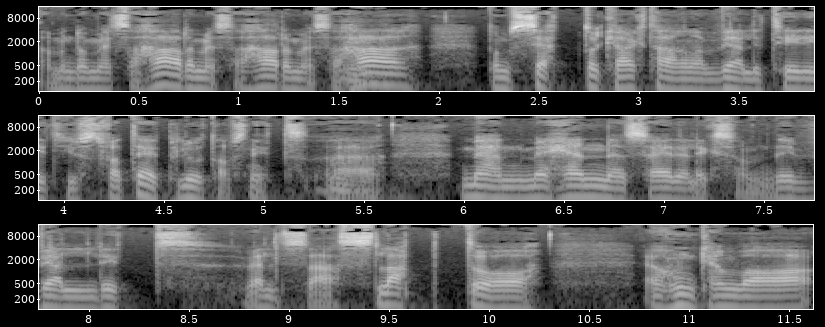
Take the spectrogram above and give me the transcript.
ja, men de är så här, de är så här, de är så här. De sätter karaktärerna väldigt tidigt just för att det är ett pilotavsnitt. Mm. Eh, Men med henne så är det liksom, det är väldigt, väldigt så slappt och hon kan vara,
